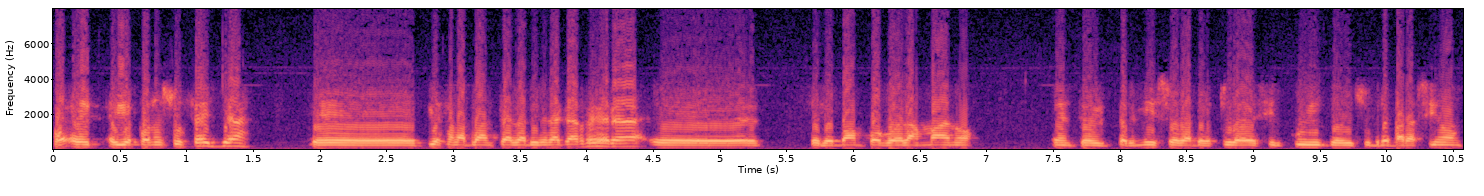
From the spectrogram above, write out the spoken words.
pues, eh, ellos ponen sus fechas, eh, empiezan a plantear la primera carrera, eh, se les va un poco de las manos entre el permiso de apertura del circuito y su preparación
